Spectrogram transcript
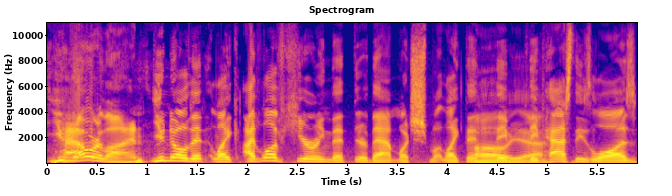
I you know, Power line. you know that like I love hearing that they're that much sm- like that Oh, they yeah. they pass these laws,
